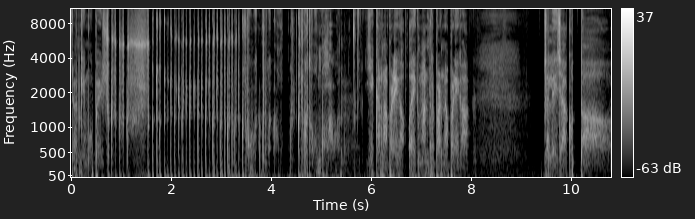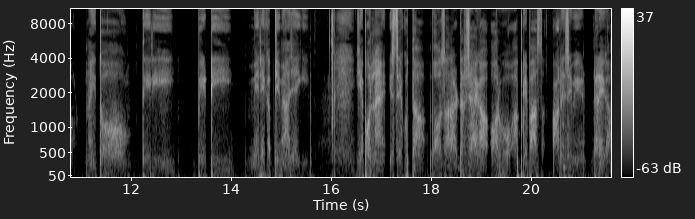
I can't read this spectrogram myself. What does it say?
तो उनके मुँह पे ये करना पड़ेगा और एक मंत्र पढ़ना पड़ेगा चले जा कुत्ता नहीं तो तेरी बेटी मेरे कब्जे में आ जाएगी ये बोलना है, इससे कुत्ता बहुत ज़्यादा डर जाएगा और वो आपके पास आने से भी डरेगा।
